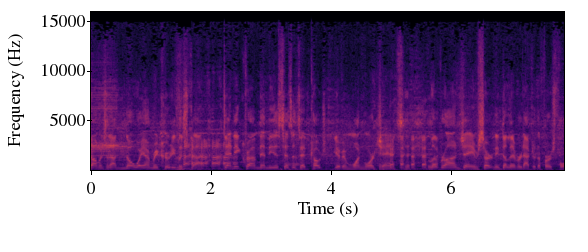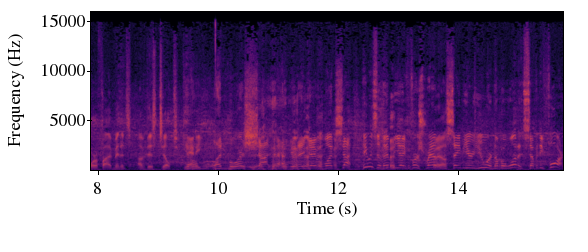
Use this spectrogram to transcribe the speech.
John said, no way I'm recruiting this guy. Denny Crum, then the assistant said, coach, give him one more chance. LeBron James certainly delivered after the first four or five minutes of this tilt. Give him one more shot. They gave him one shot. He was an NBA first rounder Well- the same year you were number one in 74.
